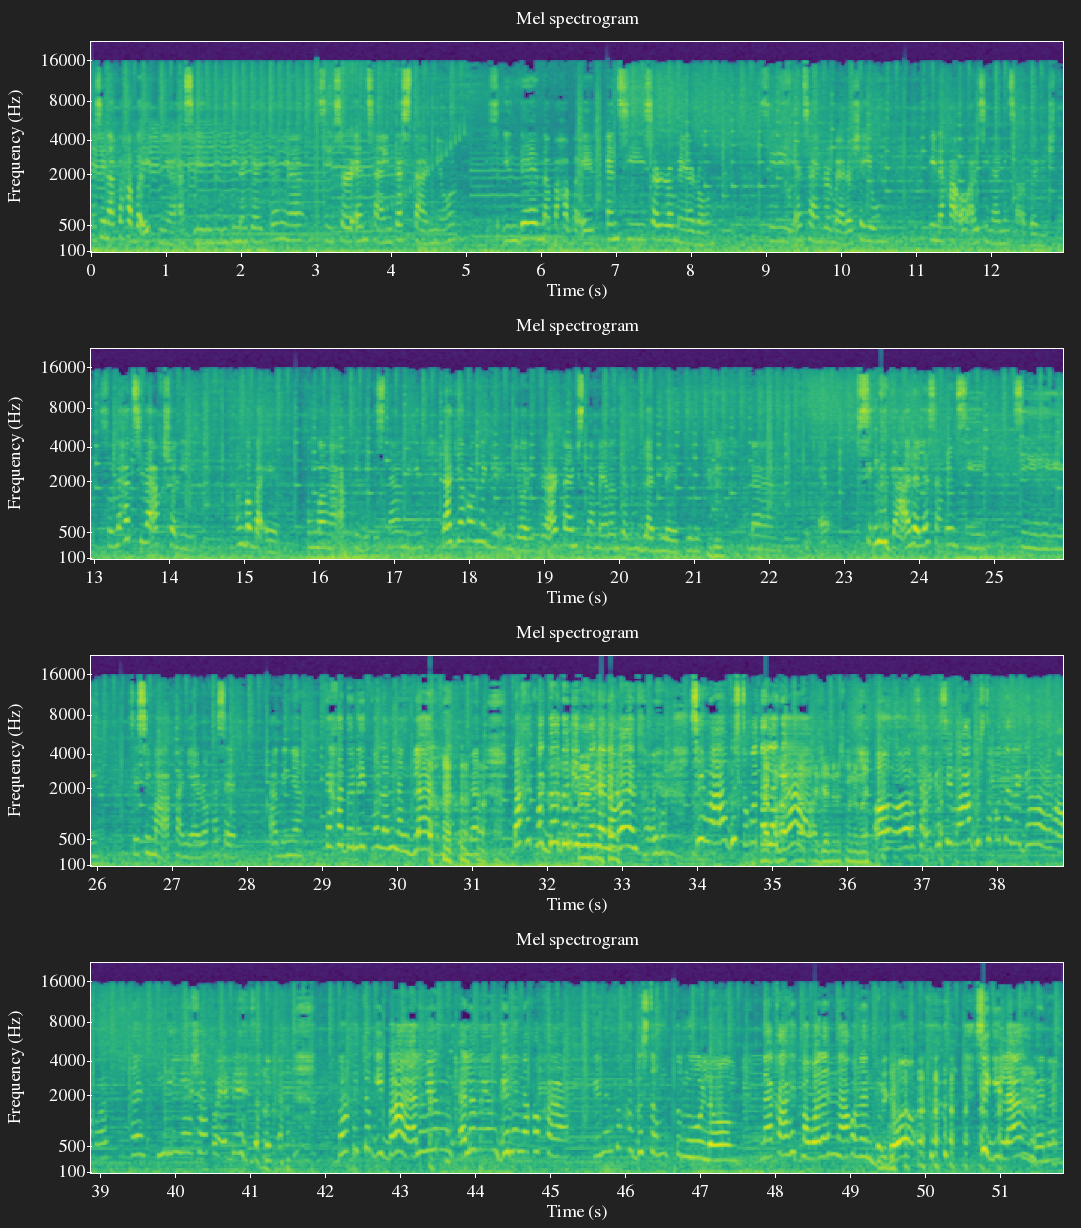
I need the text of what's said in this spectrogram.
kasi napakabait niya as in yung ginagay ka niya si Sir Ensign Castaño yun din napakabait. And si Sir Romero si Ensign Romero siya yung pinaka OIC namin sa operation. So lahat sila actually ang babait ang mga activities namin. Lagi akong nag enjoy there are times na meron kaming bloodletting na eh, si, nag-aalala sa akin si si si si Maa Cañero kasi sabi niya, kakadonate mo lang ng blood. Bakit magdodonate ka na naman? Sabi niya, si Maa, gusto ko talaga. Napaka, napaka-generous mo naman. Oo, sabi ko, si Maa, gusto ko talaga. Ako, "Ay, hindi nga siya pwede. Sabi bakit yung iba? Alam mo yung, alam mo yung ganun ako ka, ganun ko ka gustong tumulong na kahit mawalan na ako ng dugo. Sige lang, ganun.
